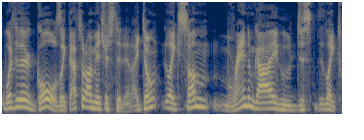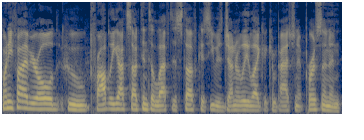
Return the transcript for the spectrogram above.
What are their goals? Like that's what I'm interested in. I don't like some random guy who just like 25 year old who probably got sucked into leftist stuff because he was generally like a compassionate person and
